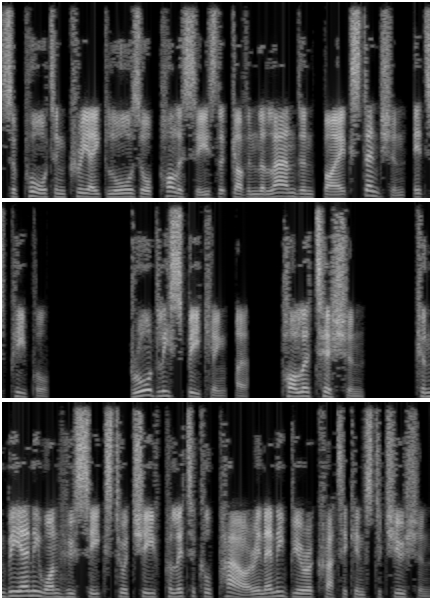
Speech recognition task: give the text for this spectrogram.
support and create laws or policies that govern the land and, by extension, its people. Broadly speaking, a politician can be anyone who seeks to achieve political power in any bureaucratic institution.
